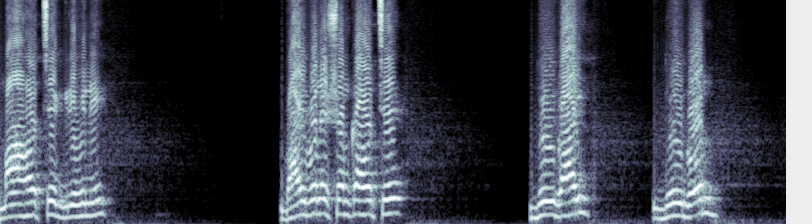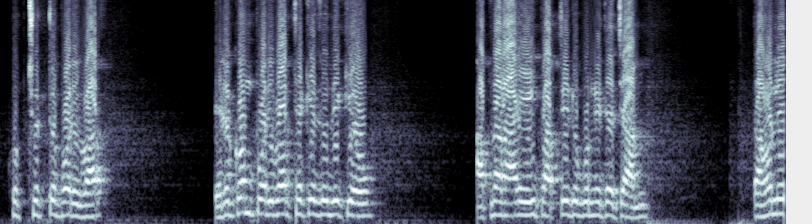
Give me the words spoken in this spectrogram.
মা হচ্ছে গৃহিণী। ভাই বোনের সংখ্যা হচ্ছে দুই ভাই, দুই বোন, খুব ছোট্ট পরিবার। এরকম পরিবার থেকে যদি কেউ আপনারা এই পাত্রীটুকু নিতে চান, তাহলে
